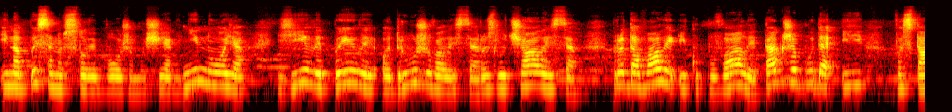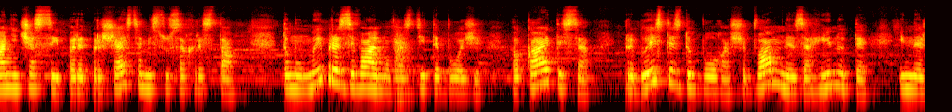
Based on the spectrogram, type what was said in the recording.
і написано в Слові Божому, що як дні Ноя їли, пили, одружувалися, розлучалися, продавали і купували, так же буде і в останні часи перед пришестям Ісуса Христа. Тому ми призиваємо вас, діти Божі, покайтеся. Приблизьтесь до Бога, щоб вам не загинути і не,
